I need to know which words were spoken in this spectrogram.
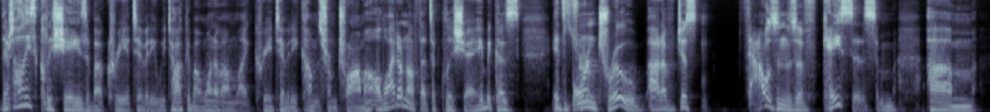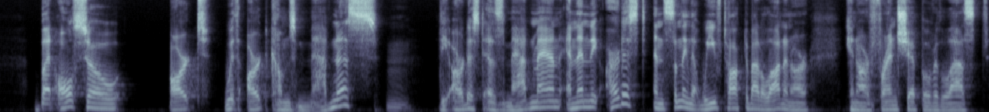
there's all these cliches about creativity. We talked about one of them, like creativity comes from trauma. Although I don't know if that's a cliche because it's, born true out of just thousands of cases. Um, Um, but also, art with art comes madness. Mm. The artist as madman, and then the artist and something that we've talked about a lot in our in our friendship over the last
